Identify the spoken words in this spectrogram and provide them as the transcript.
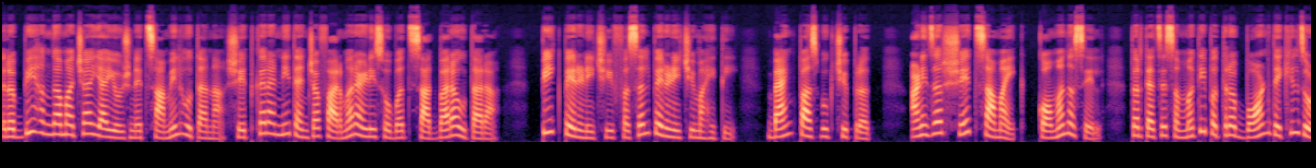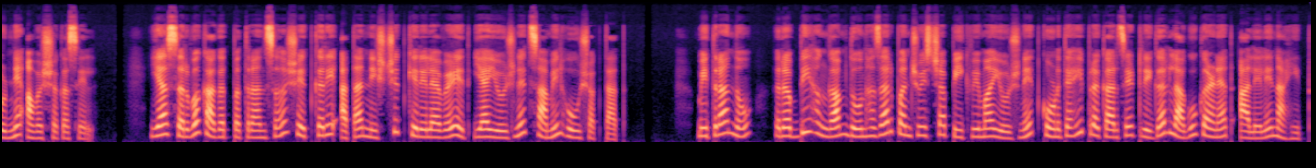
रब्बी हंगामाच्या या योजनेत सामील होताना शेतकऱ्यांनी त्यांच्या फार्मर आयडीसोबत सातबारा उतारा पीक पेरणीची फसल पेरणीची माहिती बँक पासबुकची प्रत आणि जर शेत सामायिक कॉमन असेल तर त्याचे संमतीपत्र बॉन्ड देखील जोडणे आवश्यक असेल. या सर्व कागदपत्रांसह शेतकरी आता निश्चित केलेल्या वेळेत या योजनेत सामील होऊ शकतात. मित्रांनो रब्बी हंगाम दोन हजार पंचवीसच्या पीक विमा योजनेत कोणत्याही प्रकारचे ट्रिगर लागू करण्यात आलेले नाहीत.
